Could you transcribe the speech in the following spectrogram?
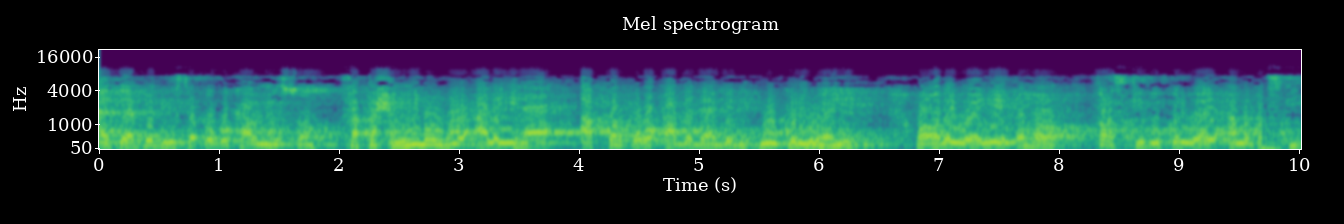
aad daabadiisa ugu kaalmayso fataxmiluhu calayha aad kor ugu qaadda daabadii wuu kori waayey. Waa oday waayeel ahoo faraskii buu kori waayey ama baskii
